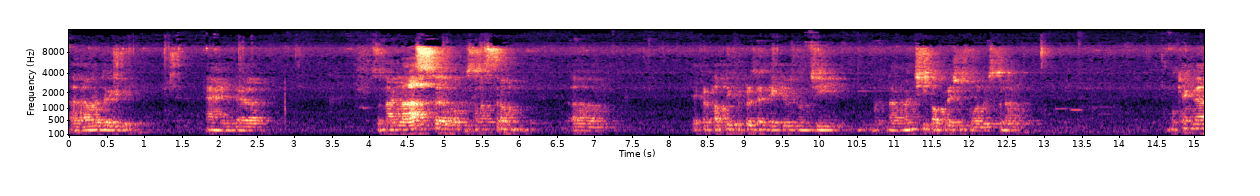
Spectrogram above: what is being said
ఆ, రావడం జరిగింది అండ్ సో నాకు లాస్ట్ ఒక సంవత్సరం uh, ఇక్కడ పబ్లిక్ రిప్రజెంటేటివ్స్ నుంచి నాకు మంచి కాపరేషన్ వాళ్ళు ఇస్తున్నారు ముఖ్యంగా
